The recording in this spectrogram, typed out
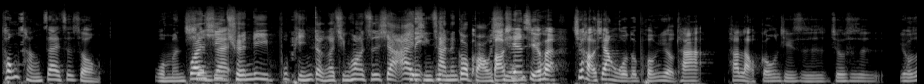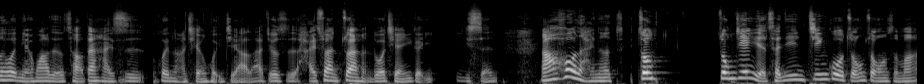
通常在这种我们关系权力不平等的情况之下，爱情才能够保鲜。保鲜期的话，就好像我的朋友，她她老公其实就是有时候会拈花惹草，但还是会拿钱回家啦，就是还算赚很多钱一个医生。然后后来呢，中。中间也曾经经过种种什么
